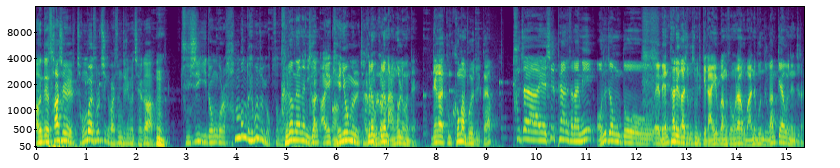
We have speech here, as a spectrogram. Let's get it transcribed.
아 근데 사실 정말 솔직히 말씀드리면 제가 응. 주식 이런 거를 한 번도 해본 적이 없어. 그러면은 이건 잘, 아예 어. 개념을 잘 그럼 몰라. 그러면 안 걸리면 돼. 내가 그럼 그것만 보여드릴까요? 투자에 실패한 사람이 어느 정도의 멘탈을 가지고 지금 이렇게 라이브 방송을 하고 많은 분들과 함께 하고 있는지라.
